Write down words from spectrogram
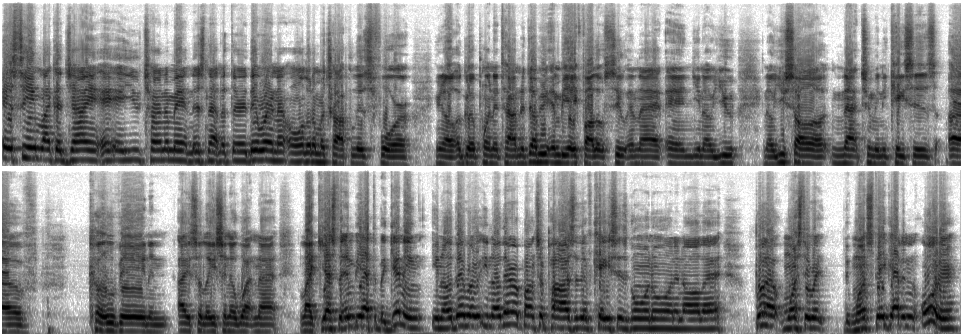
It seemed like a giant AAU tournament and this, not the third. They were in their own little metropolis for you know a good point in time. The WNBA followed suit in that, and you know you you know you saw not too many cases of COVID and isolation and whatnot. Like yes, the NBA at the beginning, you know, there were you know there were a bunch of positive cases going on and all that. But once they were once they got in order,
